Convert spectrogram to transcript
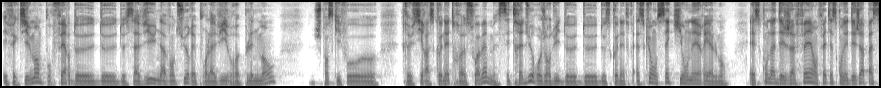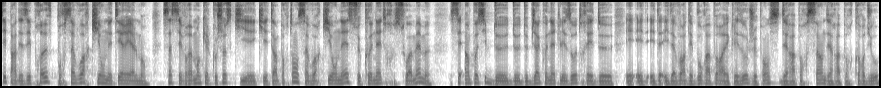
effectivement pour faire de, de, de sa vie une aventure et pour la vivre pleinement je pense qu'il faut réussir à se connaître soi-même. C'est très dur aujourd'hui de, de, de se connaître. Est-ce qu'on sait qui on est réellement? Est-ce qu'on a déjà fait, en fait, est-ce qu'on est déjà passé par des épreuves pour savoir qui on était réellement? Ça, c'est vraiment quelque chose qui est, qui est important, savoir qui on est, se connaître soi-même. C'est impossible de, de, de, bien connaître les autres et de et, et, d'avoir des bons rapports avec les autres, je pense, des rapports sains, des rapports cordiaux,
